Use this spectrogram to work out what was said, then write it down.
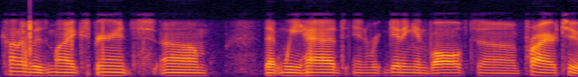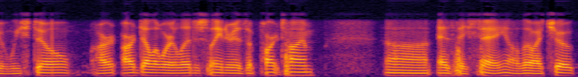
kind of was my experience um, that we had in re- getting involved uh, prior to. We still, our, our Delaware legislator is a part-time, uh, as they say, although I joke,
